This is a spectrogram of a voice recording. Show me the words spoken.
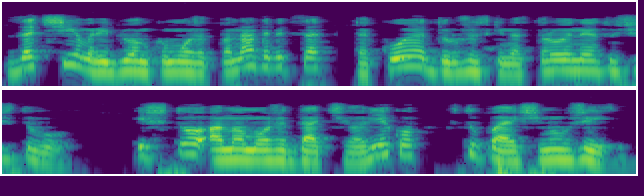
Зачем ребенку может понадобиться такое дружески настроенное существо? И что оно может дать человеку, вступающему в жизнь,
